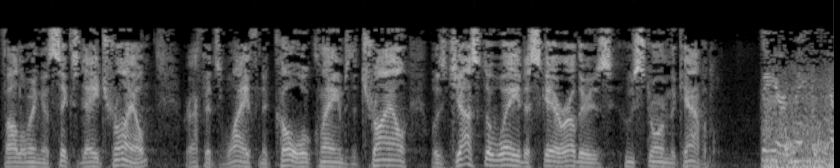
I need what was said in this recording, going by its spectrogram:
following a six-day trial. Reffitt's wife, Nicole, claims the trial was just a way to scare others who stormed the Capitol. They are making a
